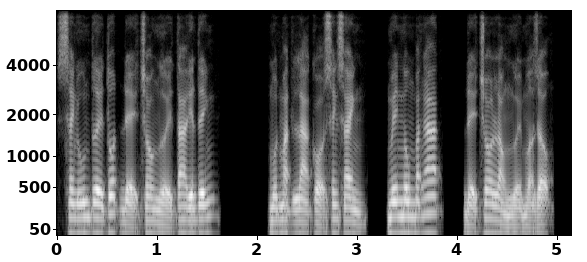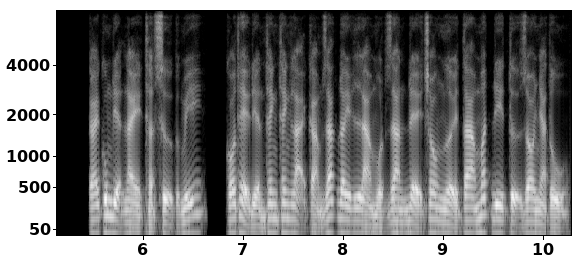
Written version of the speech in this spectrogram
xanh úng tươi tốt để cho người ta yên tĩnh. Một mặt là cỏ xanh xanh, mênh mông bắt ngát, để cho lòng người mở rộng. Cái cung điện này thật sự cực mỹ, có thể điển thanh thanh lại cảm giác đây là một gian để cho người ta mất đi tự do nhà tù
